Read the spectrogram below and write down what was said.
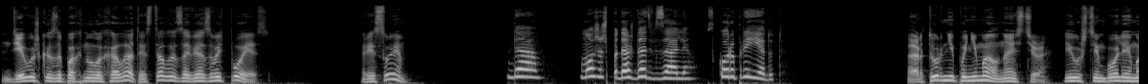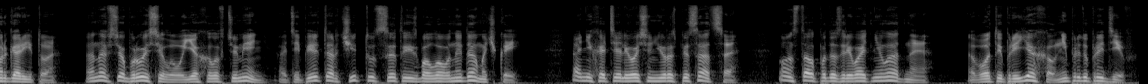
Девушка запахнула халат и стала завязывать пояс. Рисуем? Да, можешь подождать в зале. Скоро приедут. Артур не понимал Настю, и уж тем более Маргариту. Она все бросила, уехала в Тюмень, а теперь торчит тут с этой избалованной дамочкой. Они хотели осенью расписаться. Он стал подозревать неладное. Вот и приехал, не предупредив.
